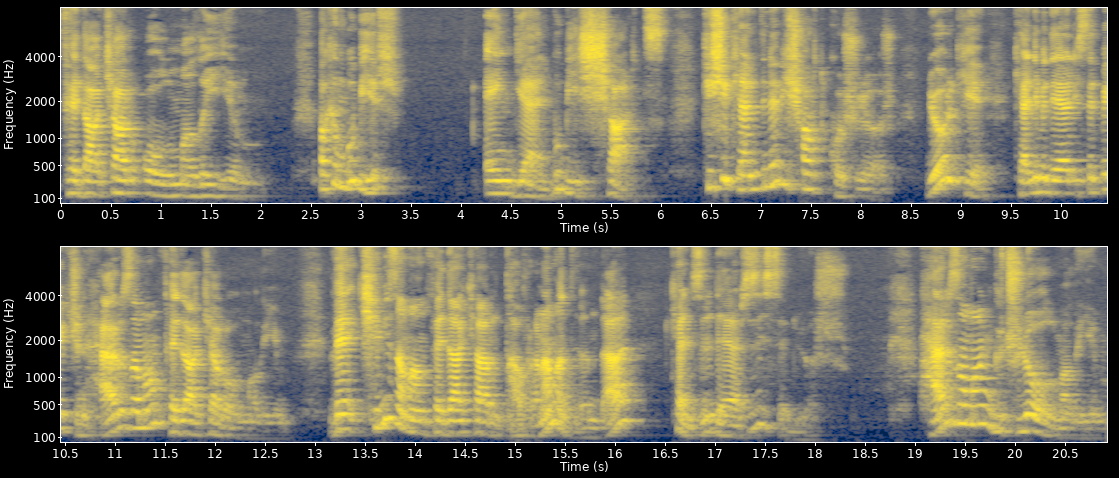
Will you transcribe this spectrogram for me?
fedakar olmalıyım. Bakın bu bir engel, bu bir şart. Kişi kendine bir şart koşuyor. Diyor ki kendimi değerli hissetmek için her zaman fedakar olmalıyım. Ve kimi zaman fedakar davranamadığında kendisini değersiz hissediyor. Her zaman güçlü olmalıyım.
